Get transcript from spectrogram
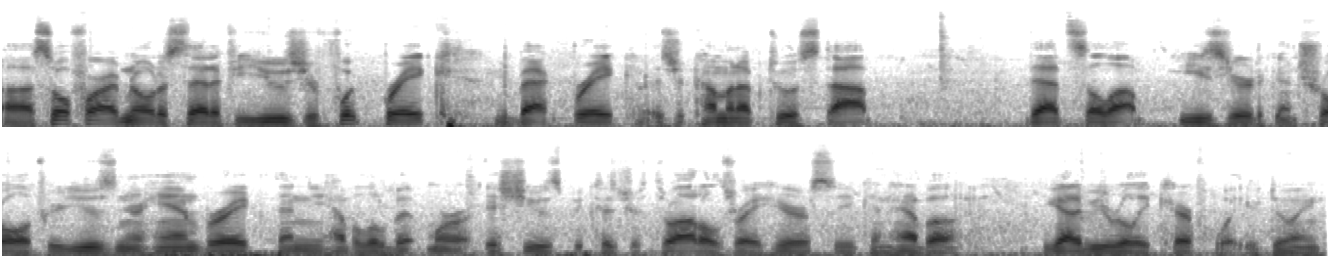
uh, so far, I've noticed that if you use your foot brake, your back brake, as you're coming up to a stop, that's a lot easier to control. If you're using your handbrake, then you have a little bit more issues because your throttle's right here, so you can have a, you got to be really careful what you're doing.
